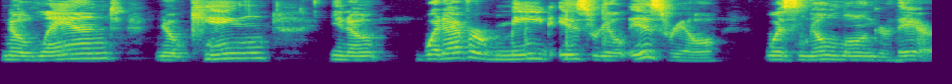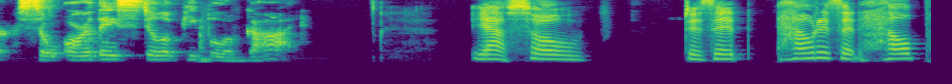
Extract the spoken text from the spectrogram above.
no land, no king, you know, whatever made Israel Israel was no longer there. So are they still a people of God? Yeah. So does it, how does it help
